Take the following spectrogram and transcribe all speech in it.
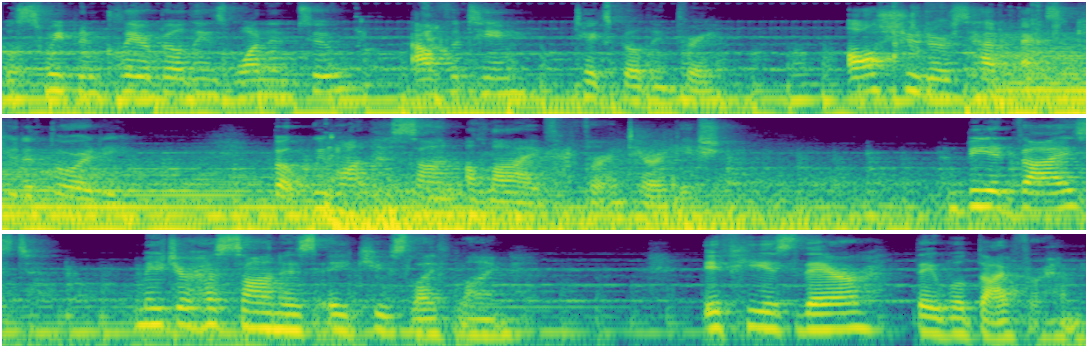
will sweep and clear buildings one and two. Alpha team takes building three. All shooters have execute authority, but we want Hassan alive for interrogation. Be advised, Major Hassan is AQ's lifeline. If he is there, they will die for him.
